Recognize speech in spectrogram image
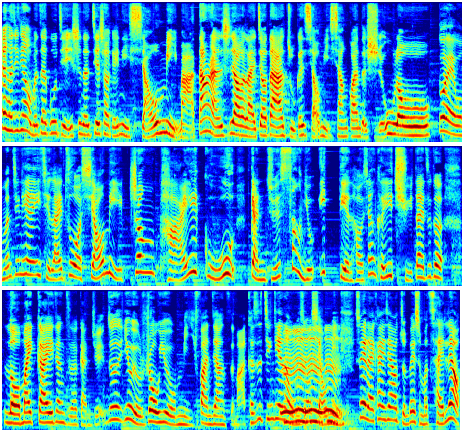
配合今天我们在姑姐仪式呢，介绍给你小米嘛，当然是要来教大家煮跟小米相关的食物喽。对，我们今天一起来做小米蒸排骨，感觉上有一点好像可以取代这个老麦盖这样子的感觉，就是又有肉又有米饭这样子嘛。可是今天呢，我们是用小米，所以来看一下要准备什么材料。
